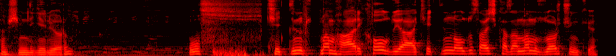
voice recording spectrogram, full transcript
Tam şimdi geliyorum. Of. Caitlyn'i tutmam harika oldu ya. Caitlyn'in olduğu savaşı kazanmamız zor çünkü.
